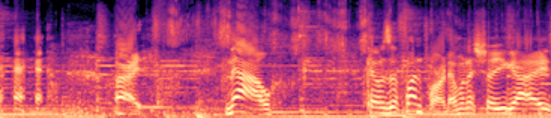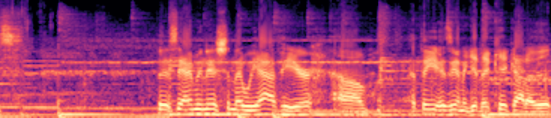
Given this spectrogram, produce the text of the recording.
All right, now comes the fun part. I'm gonna show you guys this ammunition that we have here. Um, I think are gonna get a kick out of it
